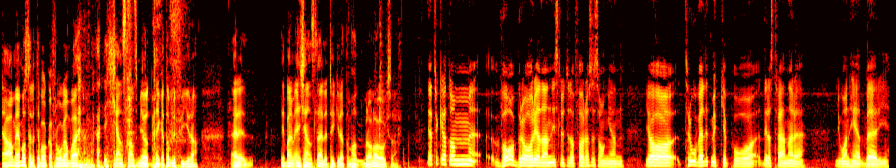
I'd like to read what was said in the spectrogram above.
Ja, men jag måste ställa tillbaka frågan. Vad är, vad är känslan som gör att du tänker att de blir fyra? Är det, det är bara en känsla eller tycker du att de har ett bra lag också? Jag tycker att de var bra redan i slutet av förra säsongen. Jag tror väldigt mycket på deras tränare, Johan Hedberg.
